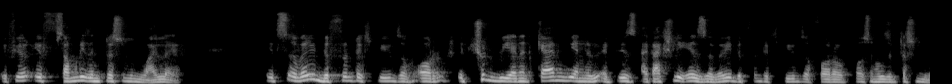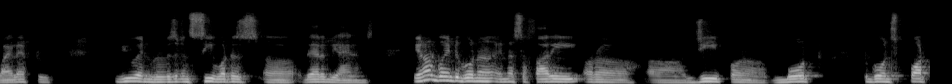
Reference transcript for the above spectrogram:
if you're if somebody's interested in wildlife it's a very different experience of or it should be and it can be and it is it actually is a very different experience of, for a person who's interested in wildlife to view and visit and see what is uh, there in the islands you're not going to go in a, in a safari or a, a, jeep or a boat to go and spot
